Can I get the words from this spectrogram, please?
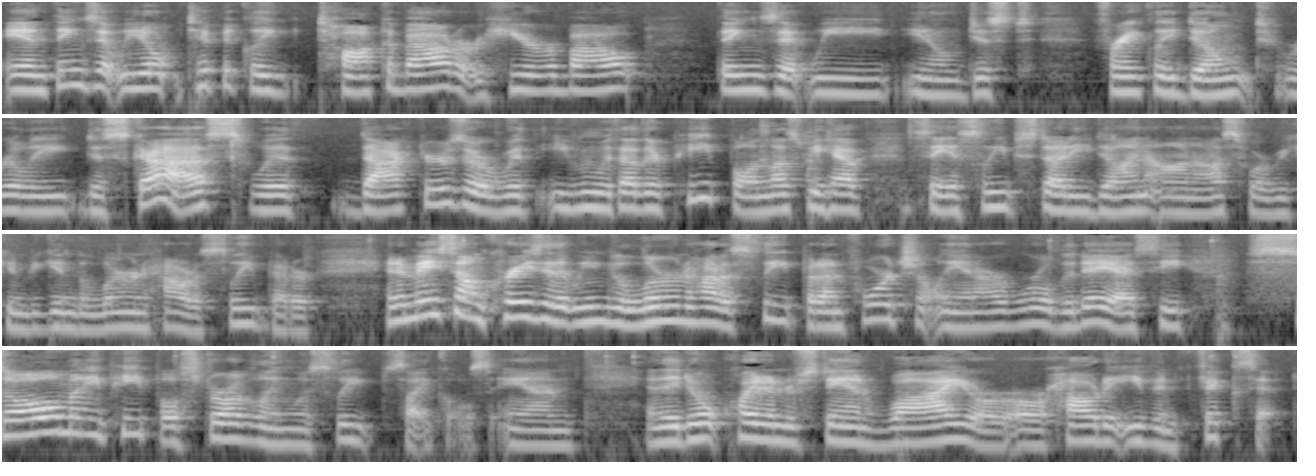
And things that we don't typically talk about or hear about, things that we, you know, just frankly don't really discuss with doctors or with even with other people unless we have say a sleep study done on us where we can begin to learn how to sleep better and it may sound crazy that we need to learn how to sleep but unfortunately in our world today i see so many people struggling with sleep cycles and and they don't quite understand why or, or how to even fix it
